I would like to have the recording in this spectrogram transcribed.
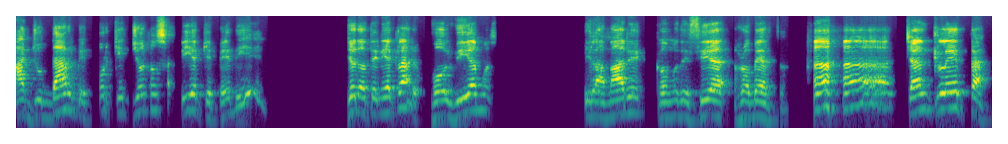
ayudarme porque yo no sabía qué pedir. Yo no tenía claro. Volvíamos y la madre, como decía Roberto, chancleta,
